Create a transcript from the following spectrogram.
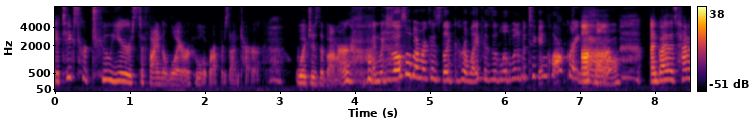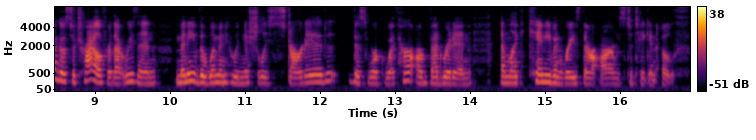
It takes her two years to find a lawyer who will represent her, which is a bummer. and which is also a bummer because like her life is a little bit of a ticking clock right Uh-huh. now. And by the time it goes to trial for that reason, many of the women who initially started this work with her are bedridden and like can't even raise their arms to take an oath.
